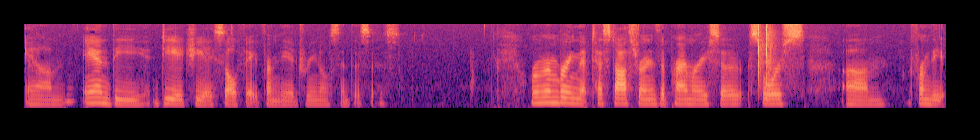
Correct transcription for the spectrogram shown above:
um and the DHEA sulfate from the adrenal synthesis. Remembering that testosterone is the primary so source um, from the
